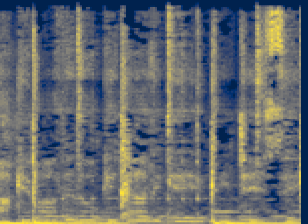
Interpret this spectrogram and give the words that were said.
आके बादलों की जाली के पीछे से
